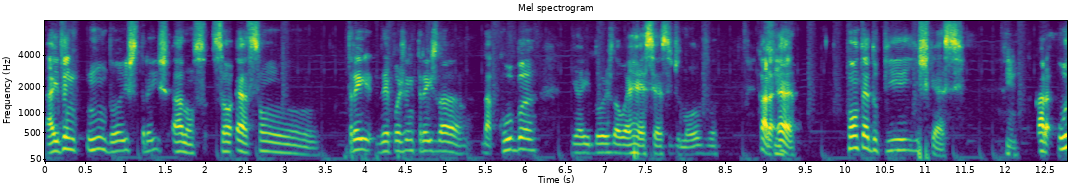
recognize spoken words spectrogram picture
Aí vem um, dois, três. Ah, não. São, é, são três. Depois vem três da, da Cuba. E aí dois da URSS de novo. Cara, Sim. é. Ponto é do Pi e esquece. Sim. Cara, o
